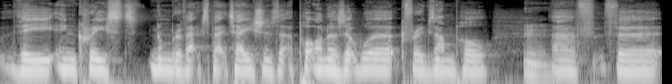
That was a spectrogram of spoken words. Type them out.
the increased number of expectations that are put on us at work, for example, uh, f- for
